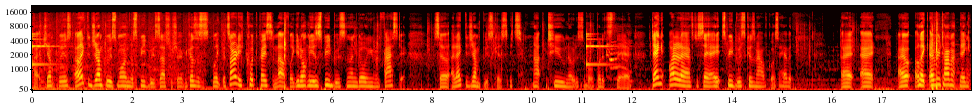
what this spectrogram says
Uh, jump boost. I like the jump boost more than the speed boost, that's for sure, because it's like it's already quick paced enough. Like you don't need a speed boost and then go even faster. So I like the jump boost because it's not too noticeable, but it's there. Dang it, why did I have to say I hate speed boost? Because now, of course, I have it. I, I, I, like, every time, I, dang it,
